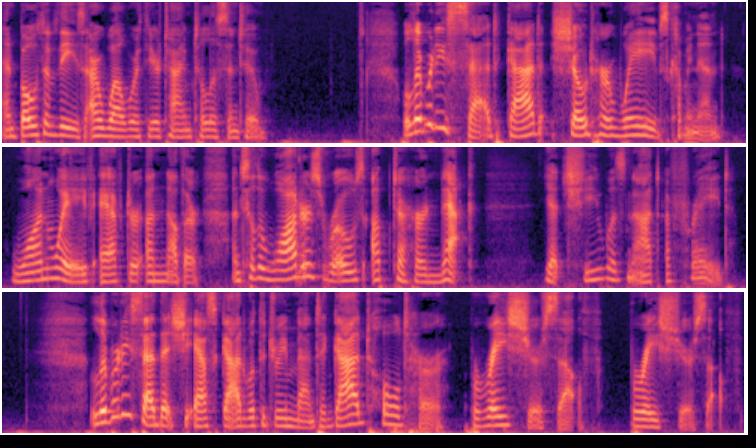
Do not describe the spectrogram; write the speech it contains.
And both of these are well worth your time to listen to. Well, Liberty said God showed her waves coming in, one wave after another, until the waters rose up to her neck. Yet she was not afraid. Liberty said that she asked God what the dream meant, and God told her, Brace yourself, brace yourself.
